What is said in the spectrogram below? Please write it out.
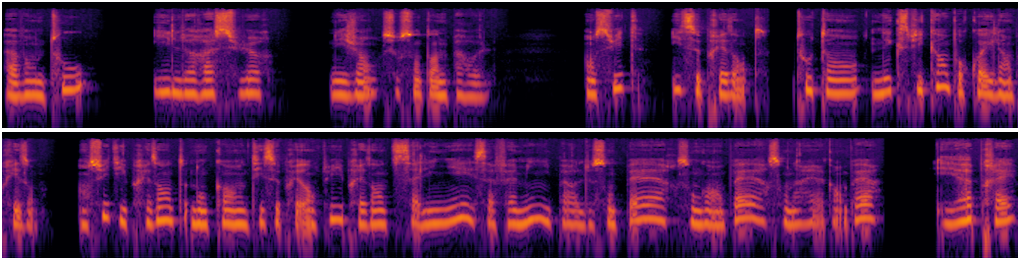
Avant tout, il rassure les gens sur son temps de parole. Ensuite, il se présente, tout en expliquant pourquoi il est en prison. Ensuite, il présente, donc quand il se présente, lui, il présente sa lignée, sa famille, il parle de son père, son grand-père, son arrière-grand-père. Et après,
